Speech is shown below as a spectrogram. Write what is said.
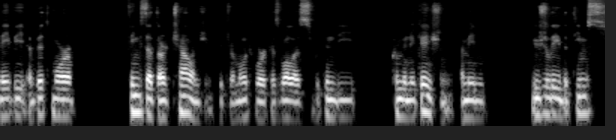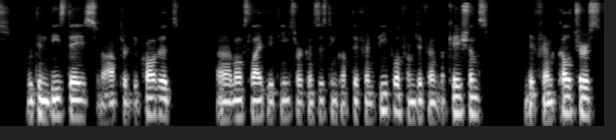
maybe a bit more things that are challenging with remote work as well as within the communication. I mean, usually the teams within these days, you know, after the COVID, uh, most likely teams are consisting of different people from different locations, different cultures,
